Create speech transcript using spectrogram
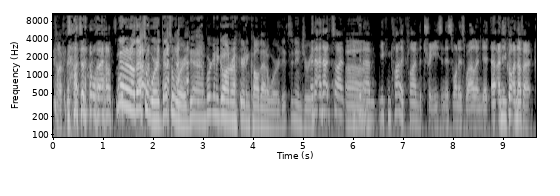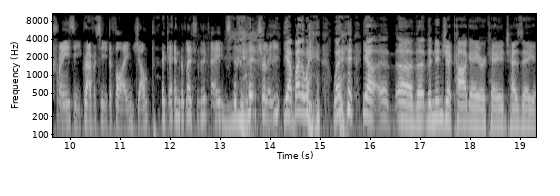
kind of. I don't know what the no, no, no. That's a word. That's a word. Uh, we're gonna go on record and call that a word. It's an injury. And, that- and that time you can Um, um, you can kind of climb the trees in this one as well, and and you've got another crazy gravity defying jump again with Legend of the Cage. Literally, Yeah. By the way, let, yeah, uh, uh, the the ninja Kage or cage has a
